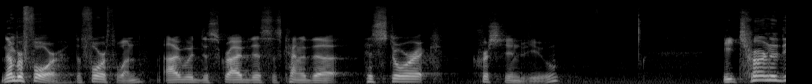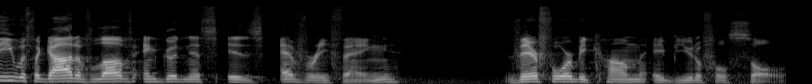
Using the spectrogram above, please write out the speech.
Number four, the fourth one, I would describe this as kind of the historic Christian view. Eternity with the God of love and goodness is everything. Therefore, become a beautiful soul.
